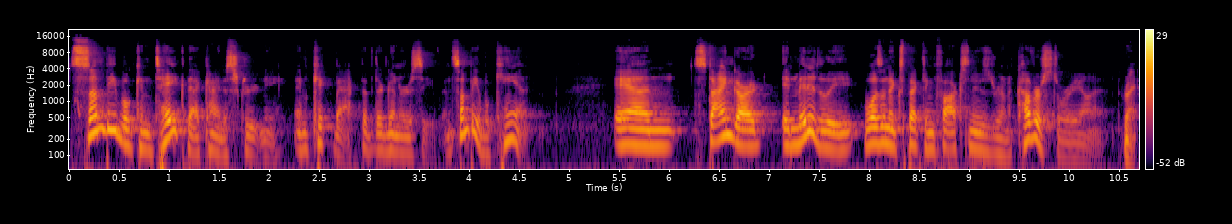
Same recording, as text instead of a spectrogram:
some people can take that kind of scrutiny and kickback that they're going to receive, and some people can't. And Steingard, admittedly, wasn't expecting Fox News to run a cover story on it. right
